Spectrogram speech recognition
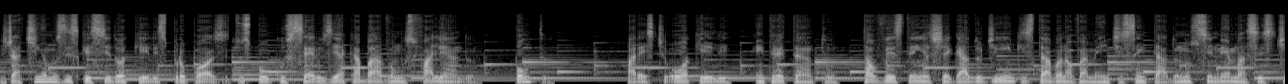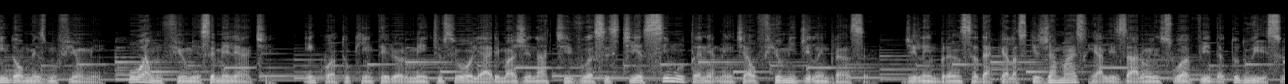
já tínhamos esquecido aqueles propósitos pouco sérios e acabávamos falhando. Ponto. Para este ou aquele, entretanto, talvez tenha chegado o dia em que estava novamente sentado no cinema assistindo ao mesmo filme, ou a um filme semelhante enquanto que interiormente o seu olhar imaginativo assistia simultaneamente ao filme de lembrança, de lembrança daquelas que jamais realizaram em sua vida tudo isso,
